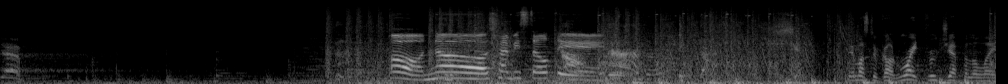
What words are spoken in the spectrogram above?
Them! Oh no! I was trying to be stealthy. They must have gone right through Jeff and Elaine.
